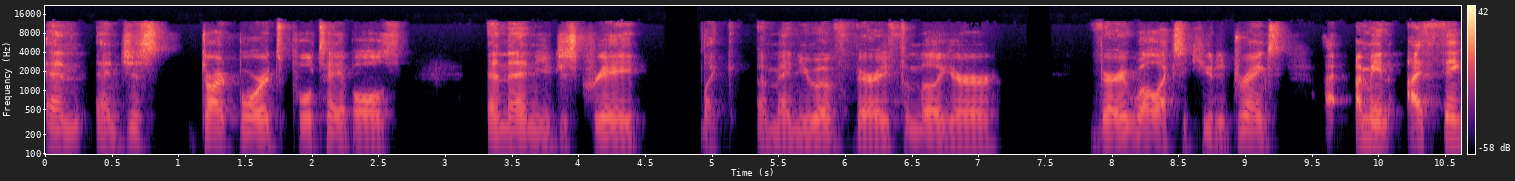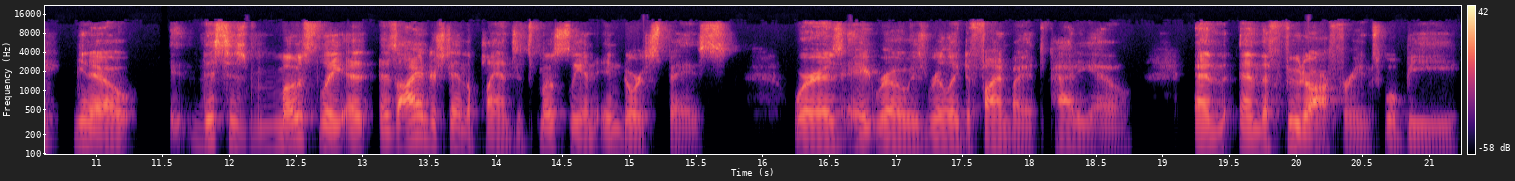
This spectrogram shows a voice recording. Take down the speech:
and and just dartboards, pool tables, and then you just create like a menu of very familiar, very well executed drinks. I, I mean, I think, you know, this is mostly as I understand the plans, it's mostly an indoor space, whereas eight row is really defined by its patio. And and the food offerings will be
